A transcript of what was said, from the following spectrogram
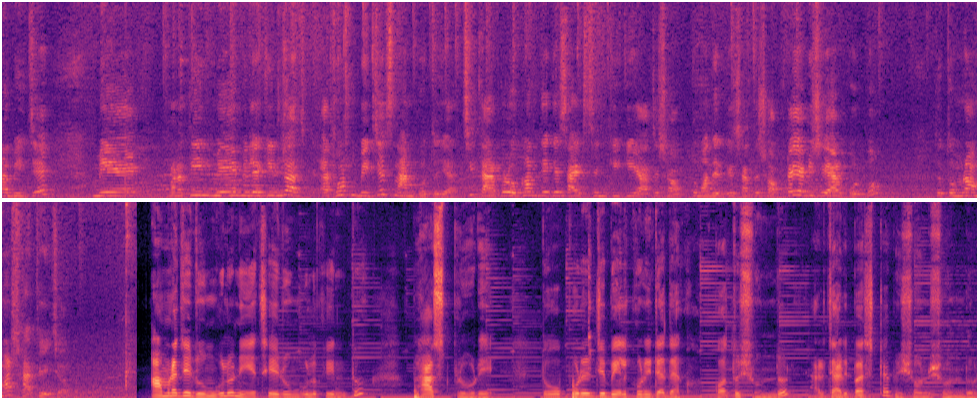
না বিচে মেয়ে মানে তিন মেয়ে মিলে কিন্তু এখন বিচে স্নান করতে যাচ্ছি। তারপর ওখান থেকে সাইড সিন কী কী আছে সব তোমাদেরকে সাথে সবটাই আমি শেয়ার করব। তো তোমরা আমার সাথেই চলো। আমরা যে রুমগুলো নিয়েছি, এই রুমগুলো কিন্তু ফার্স্ট ফ্লোরে তো ওপরের যে বেলকনিটা দেখো, কত সুন্দর আর চারিপাশটা ভীষণ সুন্দর।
